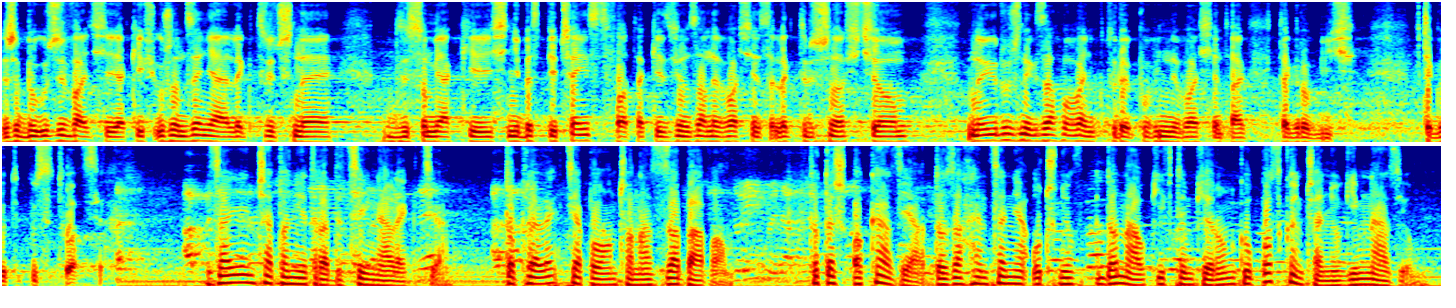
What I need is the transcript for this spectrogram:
żeby używać jakieś urządzenia elektryczne, gdy są jakieś niebezpieczeństwa takie związane właśnie z elektrycznością, no i różnych zachowań, które powinny właśnie tak, tak robić w tego typu sytuacjach. Zajęcia to nietradycyjna lekcja. To prelekcja połączona z zabawą. To też okazja do zachęcenia uczniów do nauki w tym kierunku po skończeniu gimnazjum.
